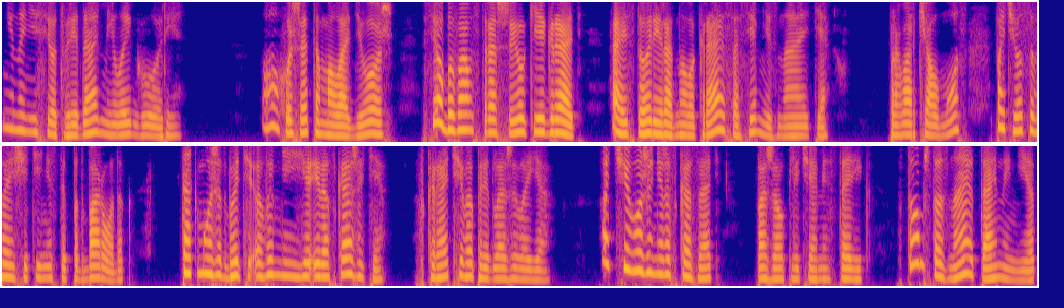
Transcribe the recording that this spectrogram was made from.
не нанесет вреда милой Глории. Ох уж это молодежь! Все бы вам страшилки играть, а истории родного края совсем не знаете. Проворчал Мосс, почесывая щетинистый подбородок. «Так, может быть, вы мне ее и расскажете?» Вкратчиво предложила я. «Отчего же не рассказать?» – пожал плечами старик. «В том, что знаю, тайны нет».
